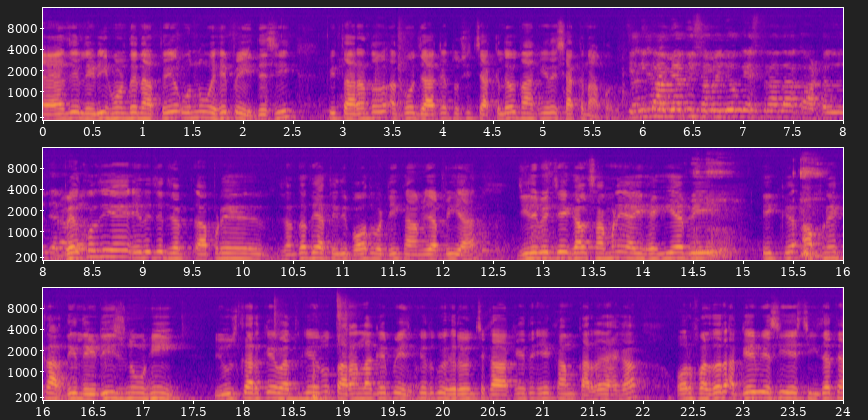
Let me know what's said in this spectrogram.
ਐਜ਼ ਏ ਲੇਡੀ ਹੋਣ ਦੇ ਨਾਤੇ ਉਹਨੂੰ ਇਹ ਭੇਜਦੇ ਸੀ ਵੀ ਤਾਰਾਂ ਤੋਂ ਅੱਗੋਂ ਜਾ ਕੇ ਤੁਸੀਂ ਚੱਕ ਲਿਓ ਤਾਂ ਕਿ ਇਹਦੇ ਸ਼ੱਕ ਨਾ ਪਵੇ। ਕਿੰਨੀ ਕਾਮਯਾਬੀ ਸਮਝਦੇ ਹੋ ਕਿ ਇਸ ਤਰ੍ਹਾਂ ਦਾ ਕਾਟਲ ਜਿਹੜਾ ਬਿਲਕੁਲ ਜੀ ਇਹ ਇਹਦੇ ਚ ਜਨ- ਆਪਣੇ ਜਨਤਾ ਦੇ ਹਾਤੀ ਦੀ ਬਹੁਤ ਵੱਡੀ ਕਾਮਯਾਬੀ ਆ ਜਿਹਦੇ ਵਿੱਚ ਇਹ ਗੱਲ ਸਾਹਮਣੇ ਆਈ ਹੈਗੀ ਆ ਵੀ ਇੱਕ ਆਪਣੇ ਘਰ ਦੀ ਲੇਡੀਜ਼ ਨੂੰ ਹੀ ਯੂਜ਼ ਕਰਕੇ ਵਰਤ ਕੇ ਉਹਨੂੰ ਤਾਰਾਂ ਲਾ ਕੇ ਭੇਜ ਕੇ ਉਹਦੇ ਕੋਈ ਹੀਰੋਇਨ ਚਕਾ ਕੇ ਤੇ ਇਹ ਕੰਮ ਕਰ ਰਿਹਾ ਹੈਗਾ। ਔਰ ਫਰਦਰ ਅੱਗੇ ਵੀ ਅਸੀਂ ਇਸ ਚੀਜ਼ ਦਾ ਧਿਆਨ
